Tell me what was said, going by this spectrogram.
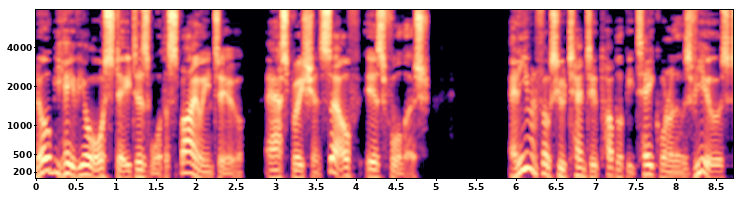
no behavior or state is worth aspiring to, aspiration itself is foolish. And even folks who tend to publicly take one of those views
